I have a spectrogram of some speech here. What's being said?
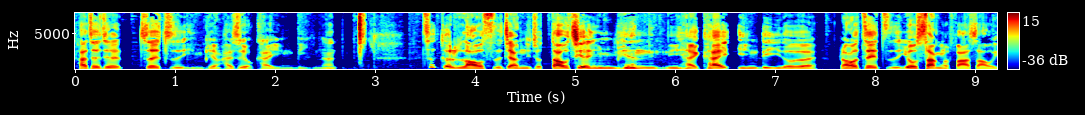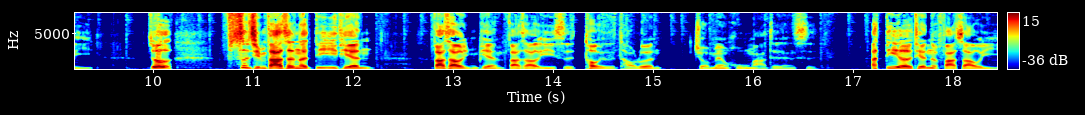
他这这这支影片还是有开盈利，那这个老实讲，你就道歉影片，你还开盈利，对不对？然后这支又上了发烧衣，就事情发生的第一天。发烧影片，发烧一是 Toys 讨论九面呼麻这件事啊。第二天的发烧一，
